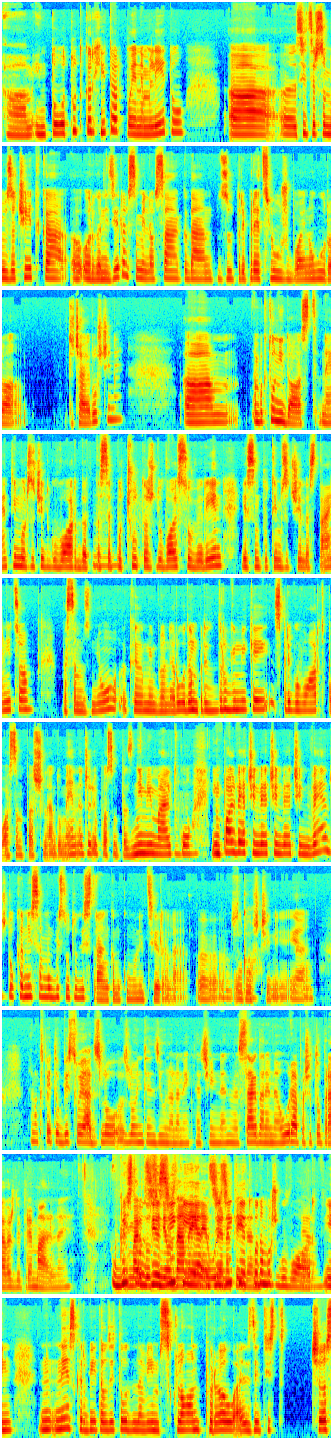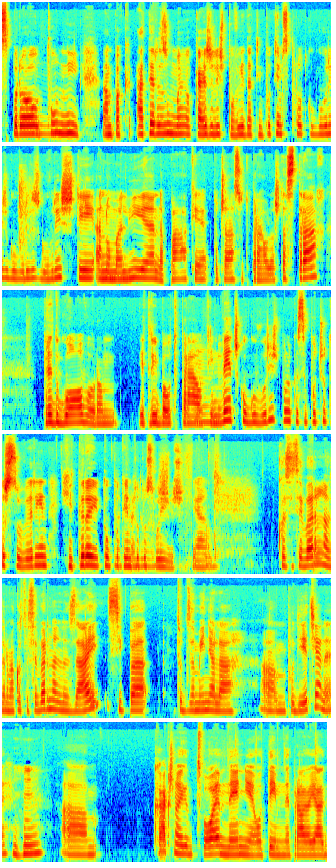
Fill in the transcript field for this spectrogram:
Um, in to tudi kar hitro, po enem letu. Uh, sicer so mi v začetku uh, organizirali, sem imela vsak dan zjutraj pred službo eno uro tečaj ruščine. Um, ampak to ni dost. Ne? Ti moraš začeti govoriti, da, da se mhm. počutiš dovolj soveren. Jaz sem potem začela s tajnico, pa sem z njo, ker mi je bilo nerodno pred drugimi kaj spregovoriti, pa sem pa šla do menedžerjev, pa sem pa z njimi malo tako mhm. in pol več in več in več in več, dokler nisem v bistvu tudi strankam komunicirala uh, v ruščini. Ja. Ampak spet v bistvu je ja, zelo, zelo intenzivno na nek način. Ne? Vsak dan je na ura, pa še to praviš, da je premalo. V bistvu z jeziki je, z jeziki je tako, da moraš govoriti. Ja. In ne skrbeti to, da ne vem, sklon prav, ali za tisti čas prav, mm. to ni. Ampak, a te razumejo, kaj želiš povedati. In potem sprotko govoriš, govoriš, govoriš te anomalije, napake, počasi odpravljaš. Ta strah pred govorom je treba odpraviti. Mm. In več, ko govoriš, bolj, ko se počutiš soveren, hitreje to potem tudi usvojiš. Ja ko si se vrnila, oziroma ko ste se vrnili nazaj, si pa tudi zamenjala um, podjetje. Uh -huh. um, kakšno je tvoje mnenje o tem, da pravijo, da ja,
